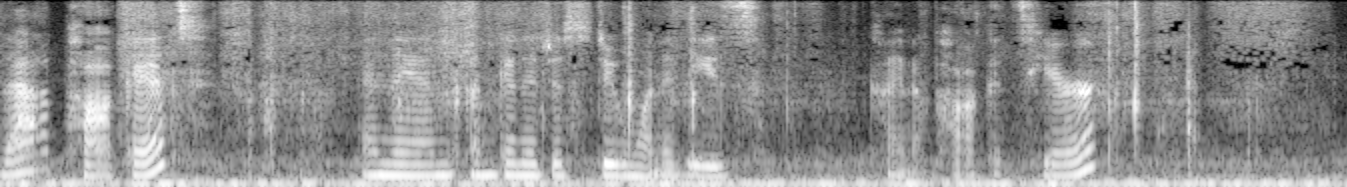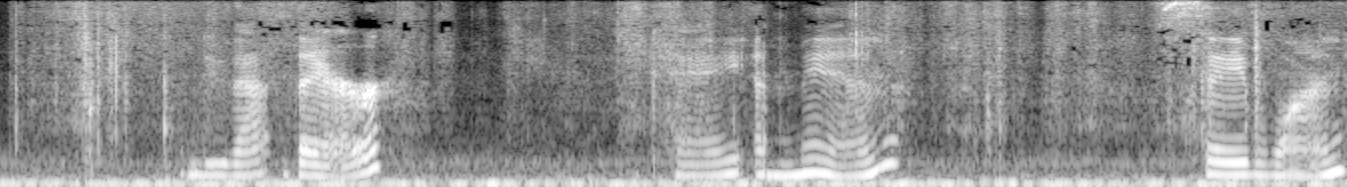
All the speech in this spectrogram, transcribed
that pocket, and then I'm gonna just do one of these kind of pockets here. And do that there. Okay, and then save one.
